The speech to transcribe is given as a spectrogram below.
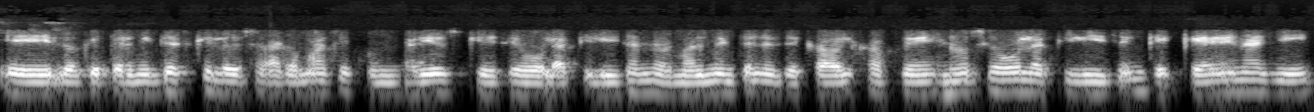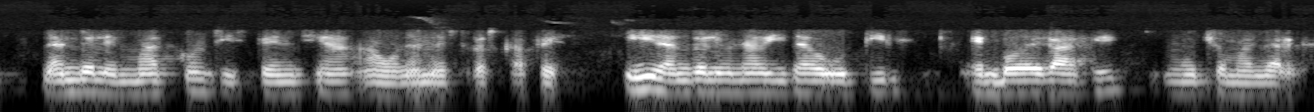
eh, lo que permite es que los aromas secundarios que se volatilizan normalmente en el secado del café no se volatilicen, que queden allí, dándole más consistencia aún a nuestros cafés y dándole una vida útil en bodegaje mucho más larga.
